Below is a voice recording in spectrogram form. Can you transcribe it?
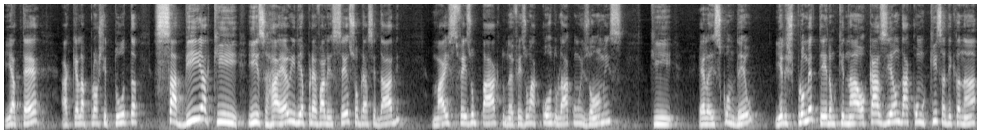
e até aquela prostituta sabia que Israel iria prevalecer sobre a cidade, mas fez um pacto, né, fez um acordo lá com os homens que ela escondeu e eles prometeram que na ocasião da conquista de Canaã,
